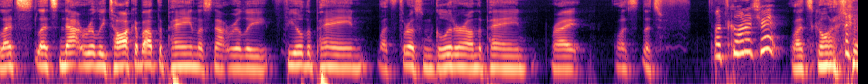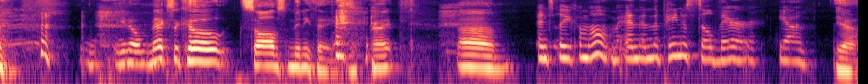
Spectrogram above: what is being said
let's let's not really talk about the pain. Let's not really feel the pain. Let's throw some glitter on the pain, right? Let's let's Let's go on a trip. Let's go on a trip. you know, Mexico solves many things, right? Um, Until you come home, and then the pain is still there. Yeah. yeah.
